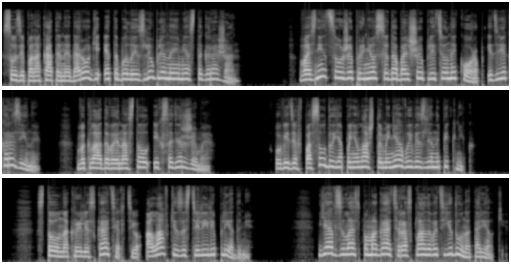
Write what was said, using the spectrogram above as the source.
Судя по накатанной дороге, это было излюбленное место горожан. Возница уже принес сюда большой плетеный короб и две корзины, выкладывая на стол их содержимое. Увидев посуду, я поняла, что меня вывезли на пикник. Стол накрыли скатертью, а лавки застелили пледами. Я взялась помогать раскладывать еду на тарелке.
